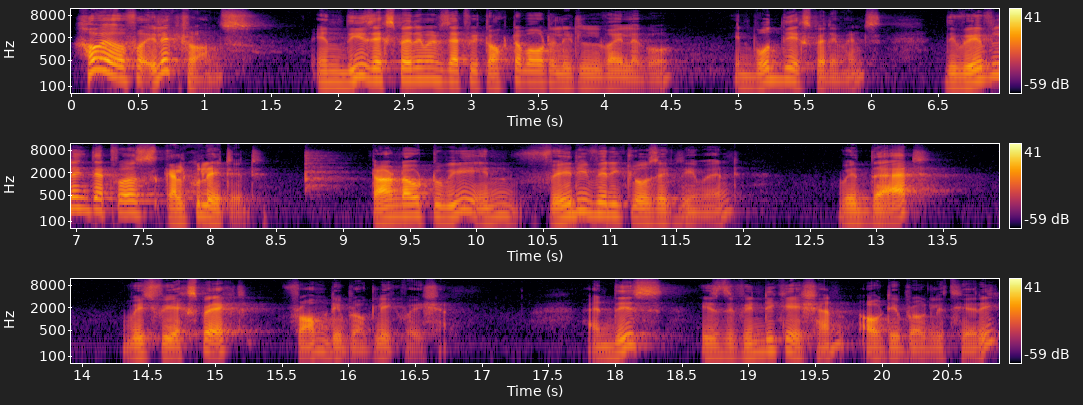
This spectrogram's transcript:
However, for electrons in these experiments that we talked about a little while ago in both the experiments the wavelength that was calculated turned out to be in very very close agreement with that which we expect from the de Broglie equation. And this is the vindication of de Broglie theory.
